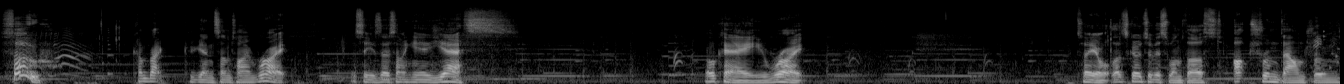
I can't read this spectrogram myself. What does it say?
So, come back again sometime. Right. Let's see, is there something here? Yes. Okay, right. Tell you what, let's go to this one first. Uptrum, downtrum.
